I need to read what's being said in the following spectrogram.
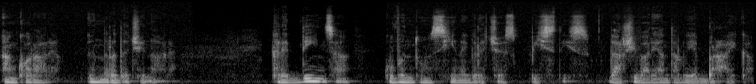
Ancorarea, înrădăcinarea. Credința, cuvântul în sine grecesc, pistis, dar și varianta lui ebraică.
